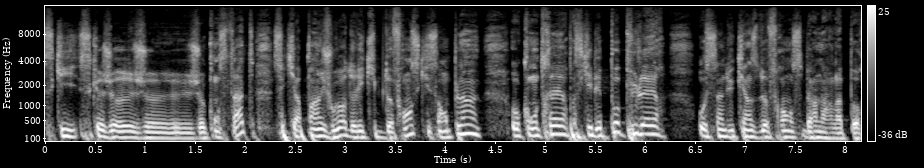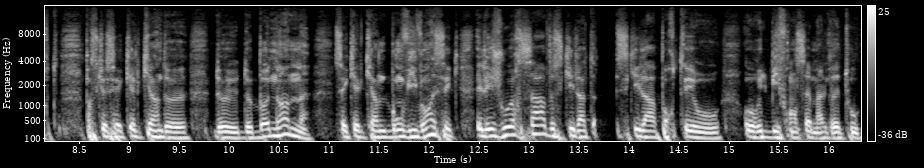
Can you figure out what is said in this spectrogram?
ce qui, ce que je, je, je constate, c'est qu'il n'y a pas un joueur de l'équipe de France qui s'en plaint. Au contraire, parce qu'il est populaire au sein du 15 de France, Bernard Laporte, parce que c'est quelqu'un de, de, de bonhomme, c'est quelqu'un de bon vivant, et, c'est, et les joueurs savent ce qu'il a, ce qu'il a apporté au, au rugby français malgré tout.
